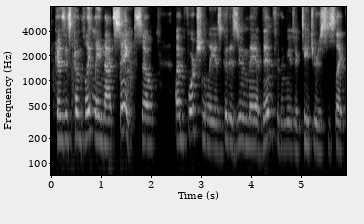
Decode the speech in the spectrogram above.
because it's completely not synced. So unfortunately, as good as Zoom may have been for the music teachers, it's like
